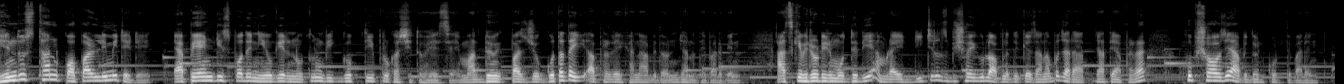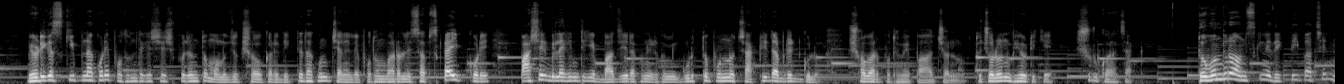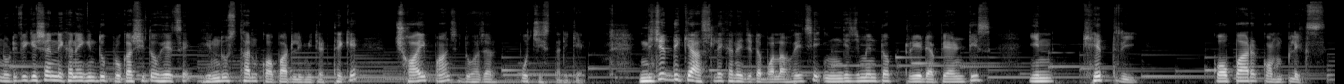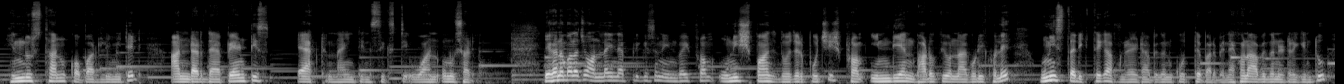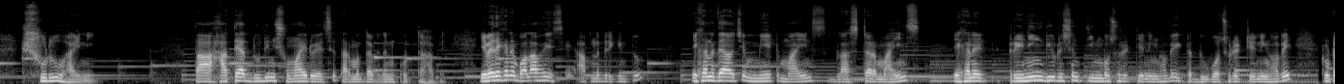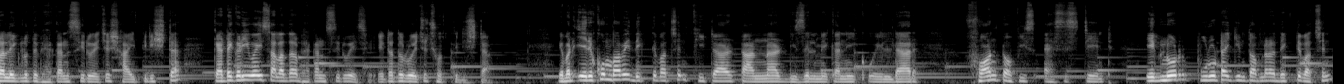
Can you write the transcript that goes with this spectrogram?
Hindustan copper লিমিটেডে অ্যাপেয়েন্টিস পদে নিয়োগের নতুন বিজ্ঞপ্তি প্রকাশিত হয়েছে। মাধ্যমিক পাস যোগ্যতাতেই আপনারা এখানে আবেদন জানাতে পারবেন। আজকে ভিডিওটির মধ্যে দিয়ে আমরা এই ডিটেলস বিষয়গুলো আপনাদেরকে জানাব যারা, যাতে আপনারা খুব সহজে আবেদন করতে পারেন। ভিডিওটিকে স্কিপ না করে প্রথম থেকে শেষ পর্যন্ত মনোযোগ সহকারে দেখতে থাকুন। চ্যানেলে প্রথমবার হলে সাবস্ক্রাইব করে পাশের বেলাইকনটিকে বাজিয়ে রাখুন। এরকমই গুরুত্বপূর্ণ চাকরির আপডেটগুলো সবার প্রথমে পাওয়ার জন্য। তো চলুন ভিডিওটিকে শুরু করা যাক। তো বন্ধুরা অনস্ক্রিনে দেখতেই পাচ্ছেন নোটিফিকেশন এখানে কিন্তু প্রকাশিত হয়েছে হিন্দুস্থান কপার লিমিটেড থেকে ছয় পাঁচ দু হাজার পঁচিশ তারিখে। নিচের দিকে আসলে এখানে যেটা বলা হয়েছে engagement of trade apprentices in Khetri copper complex Hindustan copper limited under the apprentices act nineteen sixty one অনুসারে। এখানে বলা আছে অনলাইন অ্যাপ্লিকেশন ইনভাইট ফ্রম উনিশ পাঁচ দু হাজার পঁচিশ ফ্রম ইন্ডিয়ান ভারতীয় নাগরিক হলে উনিশ তারিখ থেকে আপনারা এটা আবেদন করতে পারবেন। এখন আবেদন এটা কিন্তু শুরু হয়নি। তা হাতে আর দুদিন সময় রয়েছে, তার মধ্যে আবেদন করতে হবে। এবার এখানে বলা হয়েছে, আপনাদের কিন্তু এখানে দেওয়া হচ্ছে মেট মাইন্স, ব্লাস্টার মাইন্স। এখানে ট্রেনিং ডিউরেশন তিন বছরের ট্রেনিং হবে একটা দু বছরের ট্রেনিং হবে। টোটাল এগুলোতে ভ্যাকান্সি রয়েছে সাঁত্রিশটা ক্যাটাগরি ওয়াইজ আলাদা ভ্যাকান্সি রয়েছে, এটা তো রয়েছে ছত্রিশটা। এবার এরকমভাবেই দেখতে পাচ্ছেন fitter turner diesel mechanic welder front office assistant এগুলোর পুরোটাই কিন্তু আপনারা দেখতে পাচ্ছেন।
